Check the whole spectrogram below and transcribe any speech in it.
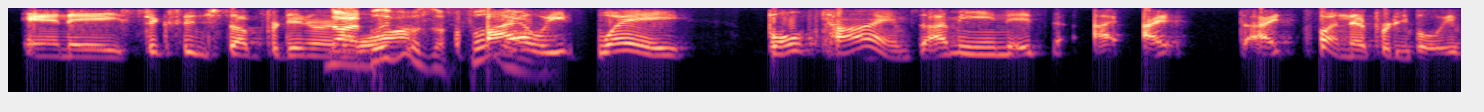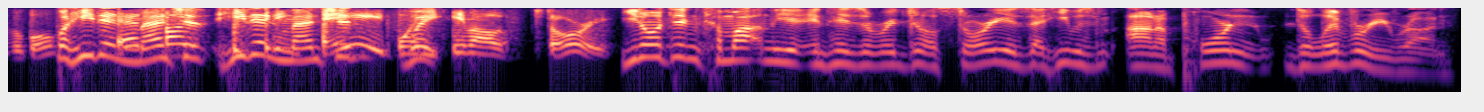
and a six-inch sub for dinner. No, and I believe it was a foot mile each way both times. I mean, it. I I, I find that pretty believable. But he didn't mention- he didn't mention- wait. he came out with the story. You know what didn't come out in the in his original story is that he was on a porn delivery run.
